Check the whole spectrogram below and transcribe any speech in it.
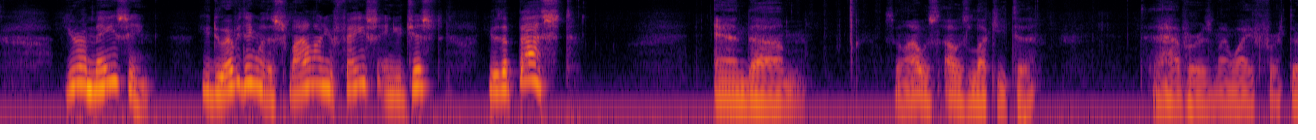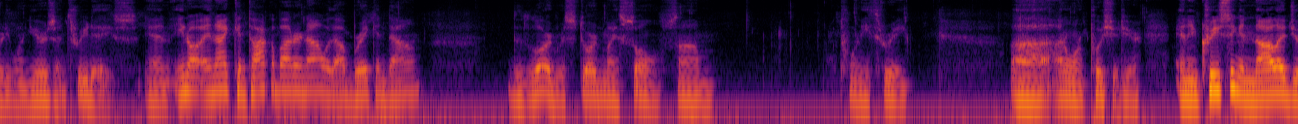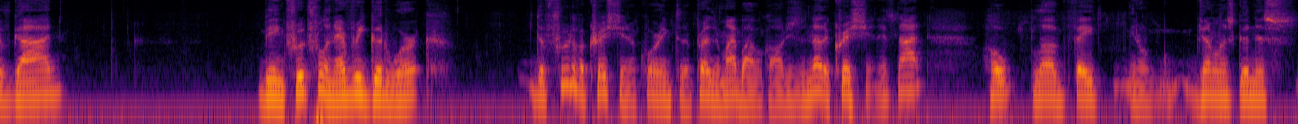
You're amazing. You do everything with a smile on your face, and you just you're the best. And um, so I was I was lucky to to have her as my wife for 31 years and three days. And, you know, and I can talk about her now without breaking down. The Lord restored my soul, Psalm 23. Uh, I don't want to push it here. And increasing in knowledge of God, being fruitful in every good work. The fruit of a Christian, according to the president of my Bible college, is another Christian. It's not hope, love, faith, you know, gentleness, goodness,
